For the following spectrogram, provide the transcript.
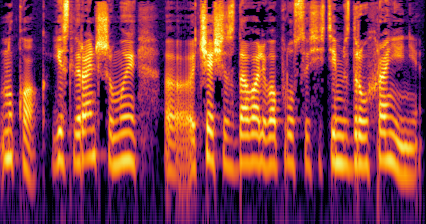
ну как? Если раньше мы э, чаще задавали вопросы о системе здравоохранения,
